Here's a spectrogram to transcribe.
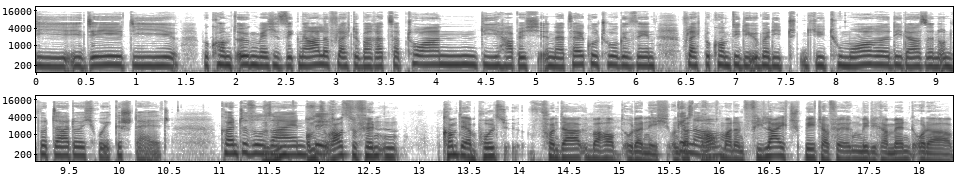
die Idee, die bekommt irgendwelche Signale, vielleicht über Rezeptoren, die habe ich in der Zellkultur gesehen, vielleicht bekommt die die über die, die Tumore, die da sind und wird dadurch ruhig gestellt. Könnte so mhm. sein. Um herauszufinden, kommt der Impuls von da überhaupt oder nicht? Und genau. das braucht man dann vielleicht später für irgendein Medikament oder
